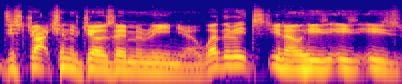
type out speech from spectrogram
distraction of Jose Mourinho, whether it's you know he, he's, he's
